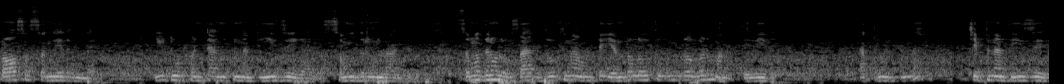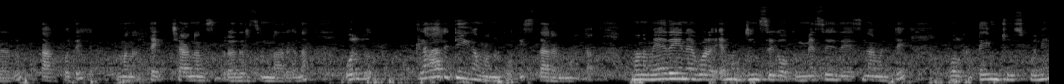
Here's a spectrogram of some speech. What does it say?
ప్రాసెస్ అనేది ఉండాలి. యూట్యూబ్ అంటే అనుకున్నంత ఈజీ కాదు. సముద్రం లాంటిది. సముద్రంలో ఒకసారి దూకినా ఉంటే ఎంత లోతు ఉందో కూడా మనకు తెలియదు అర్థమవుతుందా? చెప్పినంత ఈజీ కాదు. కాకపోతే మన టెక్ ఛానల్స్ బ్రదర్స్ ఉన్నారు కదా వాళ్ళు క్లారిటీగా మనకు ఇస్తారనమాట మనం ఏదైనా కూడా ఎమర్జెన్సీగా ఒక మెసేజ్ వేసినామంటే వాళ్ళకి టైం చూసుకొని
